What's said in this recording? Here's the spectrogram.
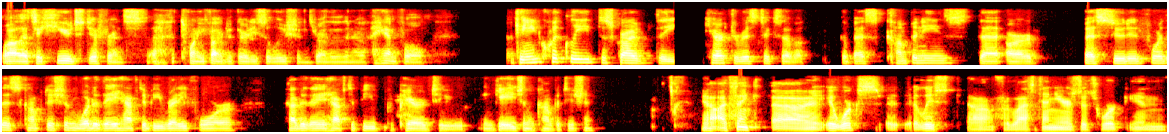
Wow, that's a huge difference uh, 25 to 30 solutions rather than a handful. Can you quickly describe the characteristics of a, the best companies that are best suited for this competition? What do they have to be ready for? How do they have to be prepared to engage in the competition? Yeah, I think uh, it works, at least uh, for the last 10 years, it's worked in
